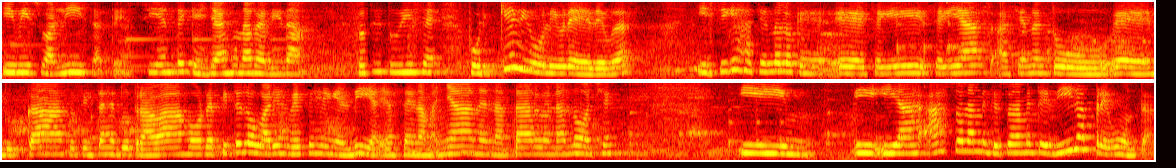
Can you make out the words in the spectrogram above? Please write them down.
y visualízate, siente que ya es una realidad. Entonces tú dices, ¿por qué vivo libre de deudas? Y sigues haciendo lo que eh, seguías haciendo en tu, eh, en tu caso, si estás en tu trabajo, repítelo varias veces en el día, ya sea en la mañana, en la tarde o en la noche y, y, haz solamente, solamente di la pregunta.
